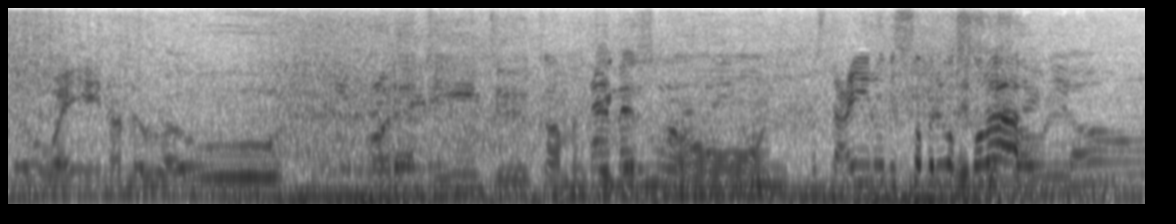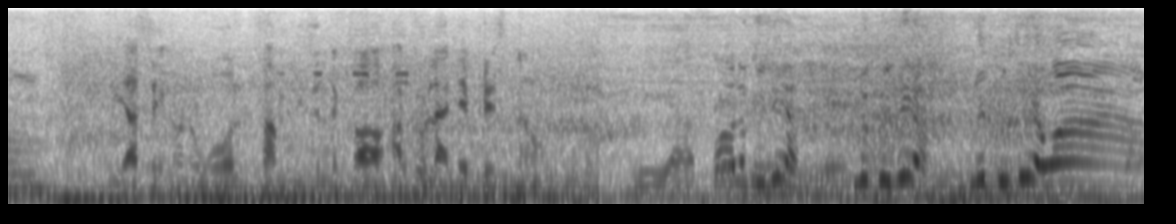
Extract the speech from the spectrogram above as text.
Still waiting on the road for the team to come and take us home. استعينوا بالصبر This is والصلاة. so long. We are sitting on the wall, families in the car. I feel like they're pissed now. We are Oh, look who's sitting here. Look who's here. Look who's here. Wow.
